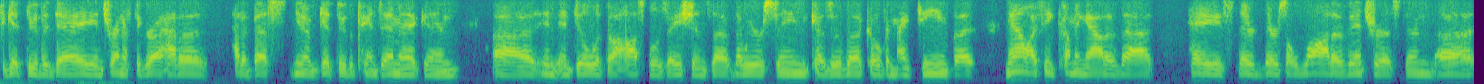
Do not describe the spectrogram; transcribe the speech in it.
to get through the day and trying to figure out how to how to best, you know, get through the pandemic and uh, and, and, deal with the hospitalizations that, that we were seeing because of uh, COVID 19. But now I think coming out of that haze, there, there's a lot of interest and uh,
